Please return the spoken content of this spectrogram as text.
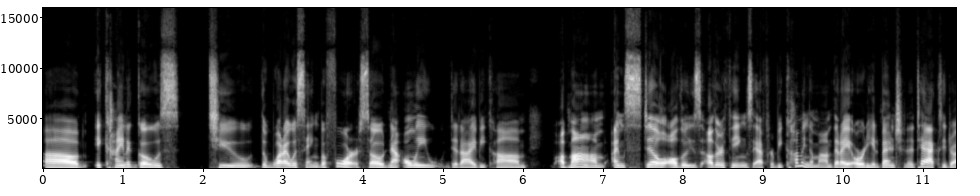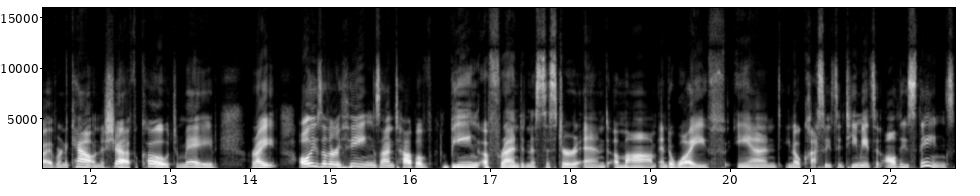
um, it kind of goes to the what I was saying before. So not only did I become a mom, I'm still all these other things after becoming a mom that I already had mentioned a taxi driver, an accountant, a chef, a coach, a maid, right? All these other things on top of being a friend and a sister and a mom and a wife and, you know, classmates and teammates and all these things.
